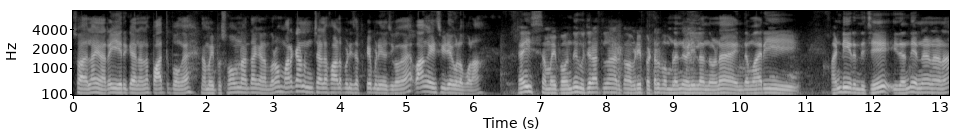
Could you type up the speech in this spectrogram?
ஸோ அதெல்லாம் நிறைய இருக்குது அதனால பார்த்து போங்க. நம்ம இப்போ சோம்நாத் தான் கிளம்புறோம். மறக்காம நம்ம சேனலை ஃபாலோ பண்ணி சப்ஸ்கிரைப் பண்ணி வச்சுக்கோங்க. வாங்க ஐஸ் வீடியோக்குள்ளே போகலாம் கைஸ் நம்ம இப்போ வந்து குஜராத்லாம் இருக்கோம். அப்படியே பெட்ரோல் பம்ப்லேருந்து வெளியில் வந்தோடனே இந்த மாதிரி வண்டி இருந்துச்சு. இது வந்து என்னென்னா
